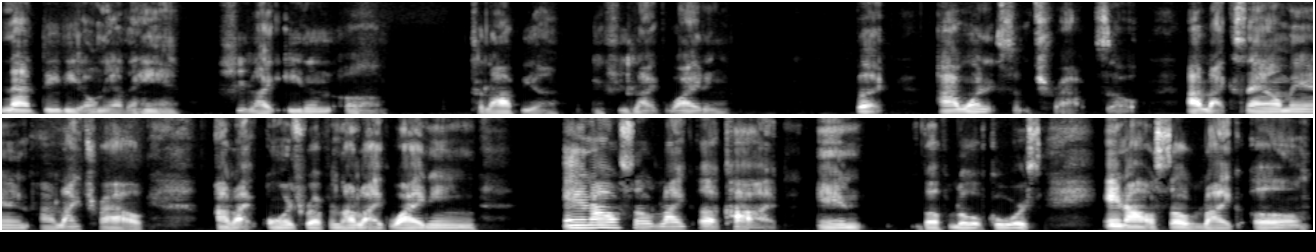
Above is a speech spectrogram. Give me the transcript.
Not Dee Dee, on the other hand. She like eating um, tilapia and she like whiting. But I wanted some trout. So I like salmon. I like trout. I like orange ruffins. I like whiting. And I also like uh, cod and buffalo, of course. And I also like um,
